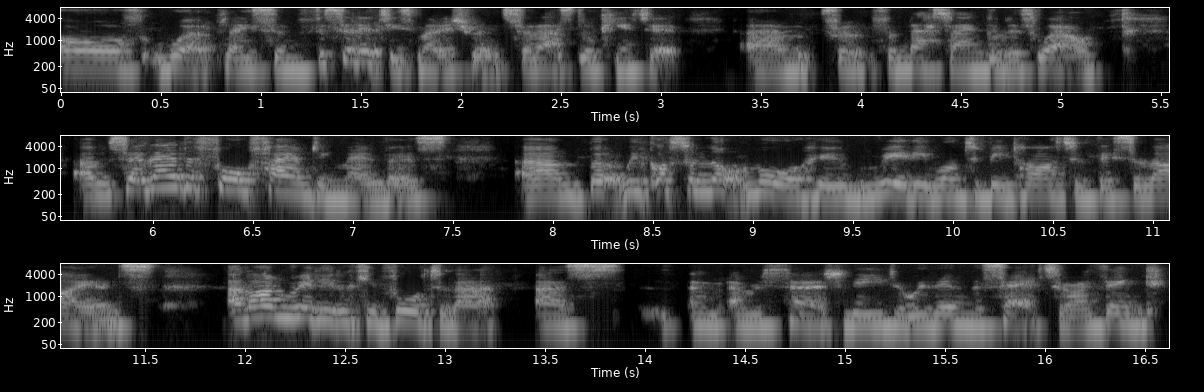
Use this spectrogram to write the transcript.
of Workplace and Facilities Management. So that's looking at it um, from, from that angle as well. Um, so they're the four founding members, um, but we've got a lot more who really want to be part of this alliance. And I'm really looking forward to that as a, a research leader within the sector. I think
